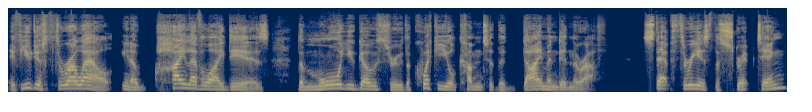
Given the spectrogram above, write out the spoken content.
If you just throw out, you know, high level ideas, the more you go through, the quicker you'll come to the diamond in the rough. Step three is the scripting.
